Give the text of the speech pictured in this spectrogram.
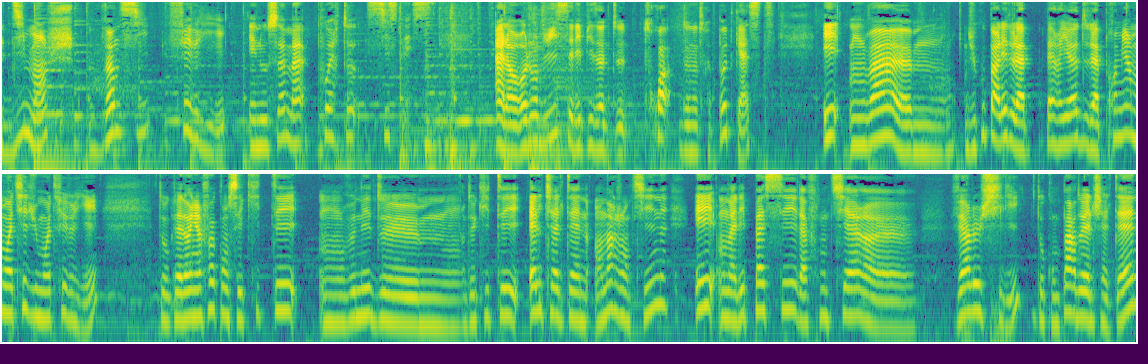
dimanche 26 février et nous sommes à Puerto Cisnes. Alors aujourd'hui c'est l'épisode 3 de notre podcast et on va euh, du coup parler de la période, de la première moitié du mois de février. Donc la dernière fois qu'on s'est quitté, on venait de, de quitter El Chalten en Argentine et on allait passer la frontière euh, vers le Chili. Donc on part de El Chalten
